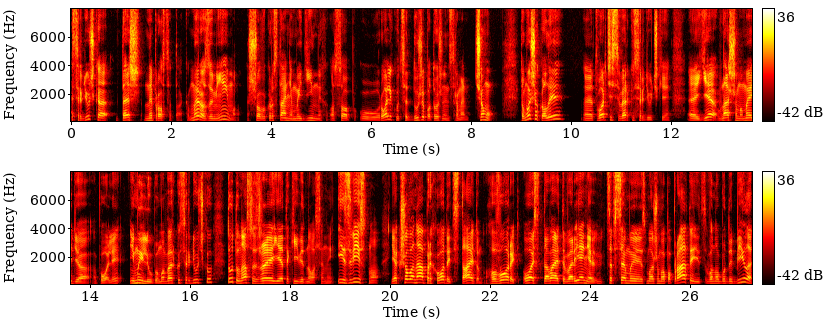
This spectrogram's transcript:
Сердючка теж не просто так. Ми розуміємо, що використання медійних особ у роліку це дуже потужний інструмент. Чому? Тому що коли творчість Верки Сердючки е, є в нашому медіаполі, і ми любимо Верку Сердючку, тут у нас вже є такі відносини. І звісно, якщо вона приходить з тайдом, говорить: ось давайте варення, це все ми зможемо попрати, і воно буде біле,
